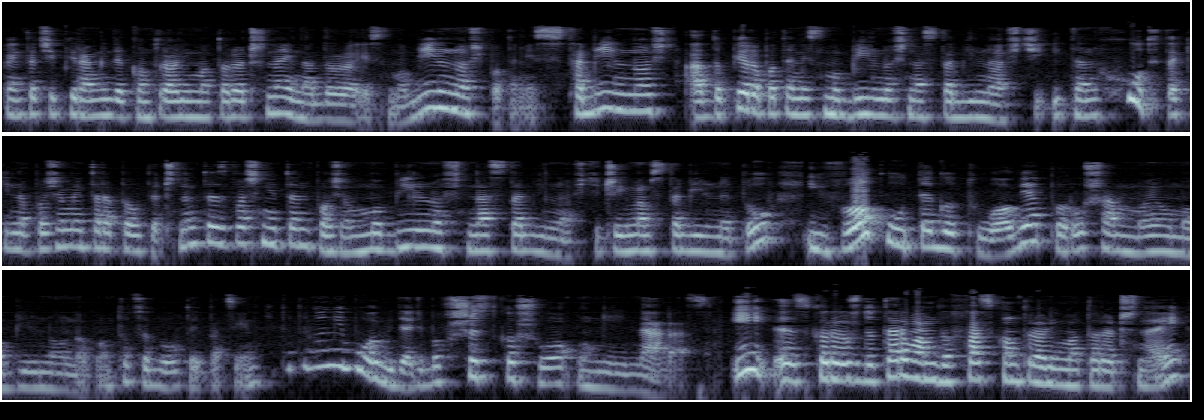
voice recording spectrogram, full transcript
Pamiętacie piramidę kontroli motorycznej? Na dole jest mobilność, potem jest stabilność, a dopiero potem jest mobilność na stabilności. I ten chód taki na poziomie terapeutycznym to jest właśnie ten poziom, mobilność na stabilności, czyli mam stabilny tułów i wokół tego tułowia poruszam moją mobilną nogą. To, co było u tej pacjentki, to tego nie było widać, bo wszystko szło u niej naraz. I e, skoro już dotarłam do faz kontroli motorycznej,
